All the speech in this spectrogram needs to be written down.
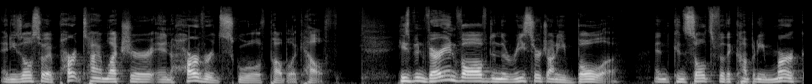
and he's also a part time lecturer in Harvard's School of Public Health. He's been very involved in the research on Ebola and consults for the company Merck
